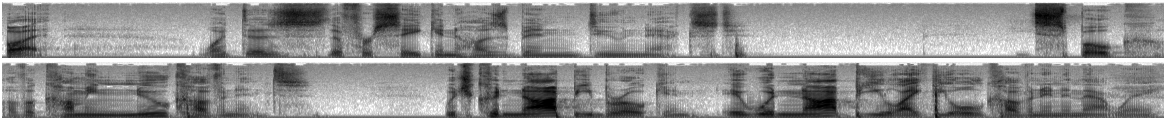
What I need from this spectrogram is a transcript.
But what does the forsaken husband do next? He spoke of a coming new covenant which could not be broken. It would not be like the old covenant in that way.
